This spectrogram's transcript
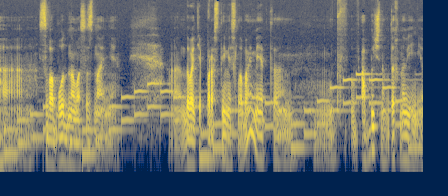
а, свободного сознания. А, давайте простыми словами, это обычно вдохновение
